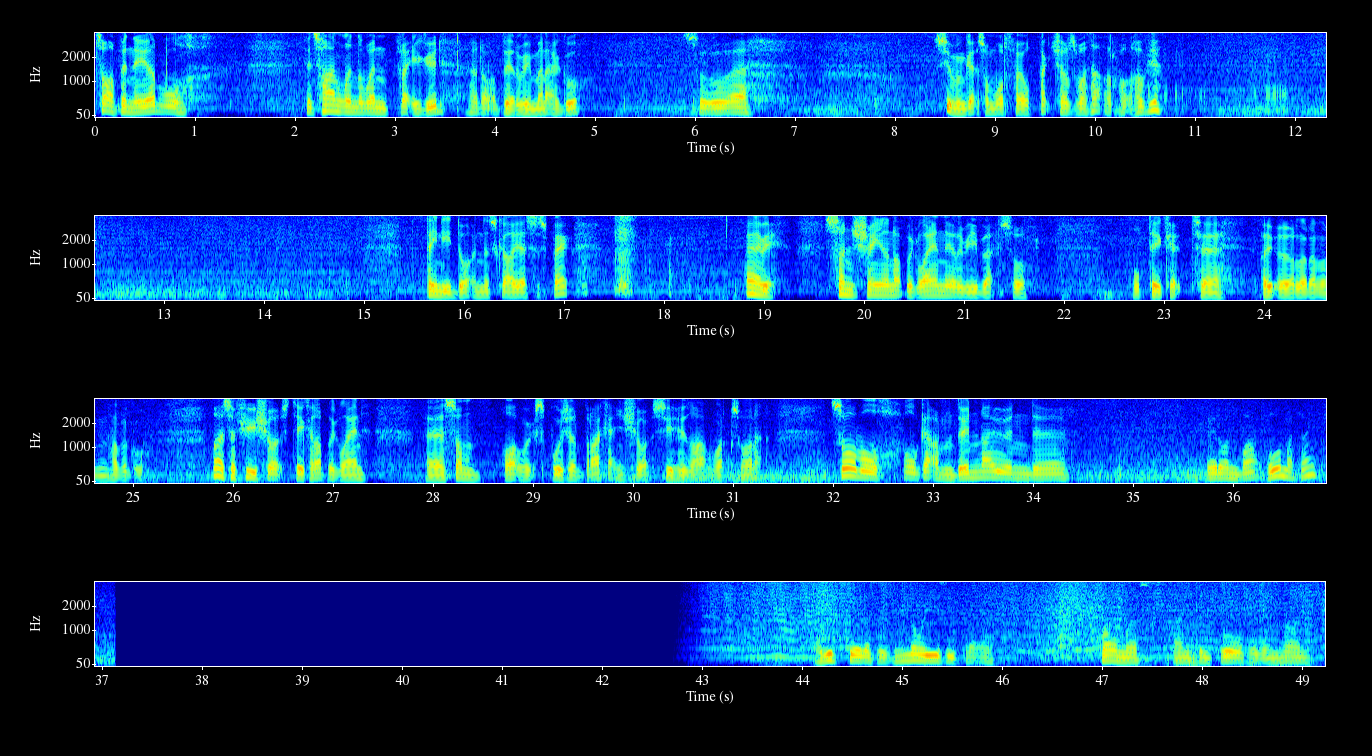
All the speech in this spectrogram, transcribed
Top in the air, well, it's handling the wind pretty good. I had it up there a wee minute ago. So, uh, see if we can get some worthwhile pictures with it or what have you. Tiny dot in the sky, I suspect. Anyway, sun's shining up the glen there a wee bit, so we'll take it uh, out over the river and have a go. Well, that's a few shots taken up the glen. Uh, some auto exposure bracketing shots, see how that works on it. So we'll we'll get them down now and uh, head on back home I think. I would say this is no easy to film this and control it with one hand.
